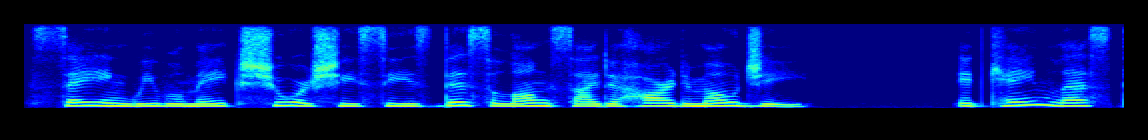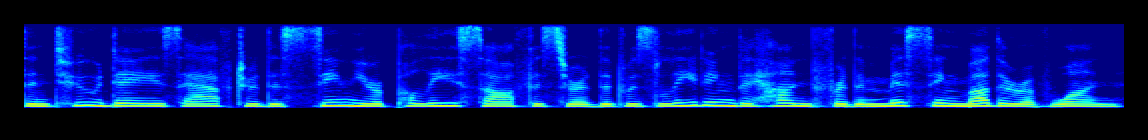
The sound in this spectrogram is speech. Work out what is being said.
saying we will make sure she sees this alongside a heart emoji. It came less than two days after the senior police officer that was leading the hunt for the missing mother of one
